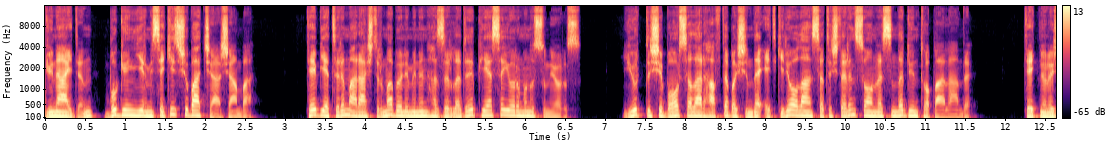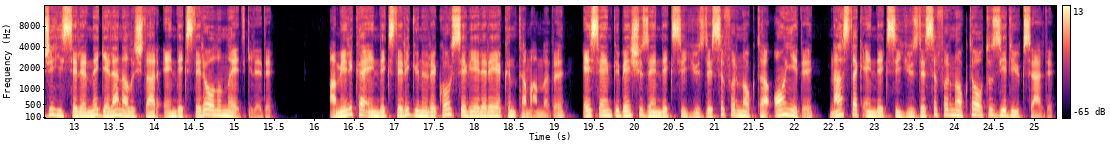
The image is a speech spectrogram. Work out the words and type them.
Günaydın, bugün 28 Şubat Çarşamba. TEB Yatırım Araştırma Bölümünün hazırladığı piyasa yorumunu sunuyoruz. Yurt dışı borsalar hafta başında etkili olan satışların sonrasında dün toparlandı. Teknoloji hisselerine gelen alışlar endeksleri olumlu etkiledi. Amerika endeksleri günü rekor seviyelere yakın tamamladı. S&P 500 endeksi %0.17, Nasdaq endeksi %0.37 yükseldi.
